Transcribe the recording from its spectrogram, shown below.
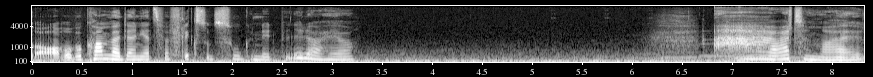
Oh, wo bekommen wir denn jetzt verflixt und zugenäht Bilder her? Ah, warte mal.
